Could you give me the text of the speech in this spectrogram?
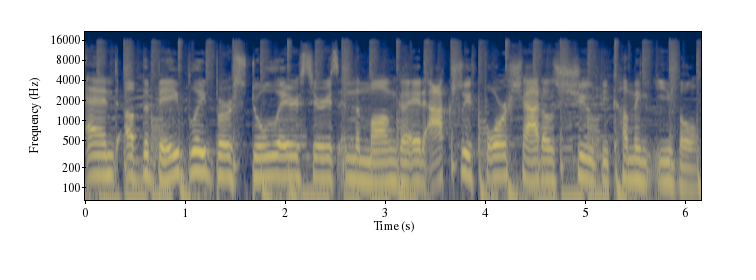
end of the Beyblade Burst Dual Layer series in the manga, it actually foreshadows Shu becoming evil.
